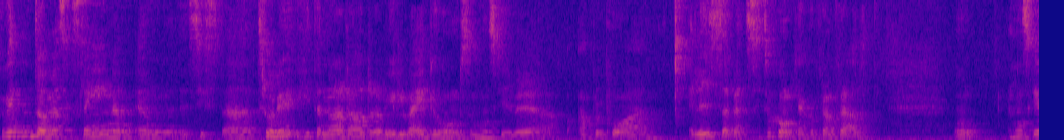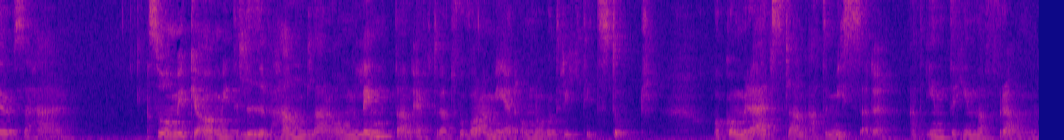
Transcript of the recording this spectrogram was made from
Jag vet inte om jag ska slänga in en, en sista tråd. Jag hittade några rader av Ylva Eggehorn som hon skriver eh, apropå eh, Elisabeths situation kanske framför allt. Hon, hon skrev så här. Så mycket av mitt liv handlar om längtan efter att få vara med om något riktigt stort. Och om rädslan att missa det, att inte hinna fram,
